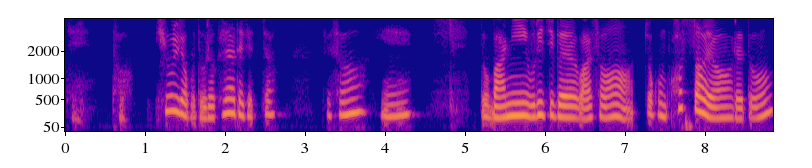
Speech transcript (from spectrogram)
이제 더 키우려고 노력해야 되겠죠. 그래서 예. 또 많이 우리 집에 와서 조금 컸어요. 그래도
